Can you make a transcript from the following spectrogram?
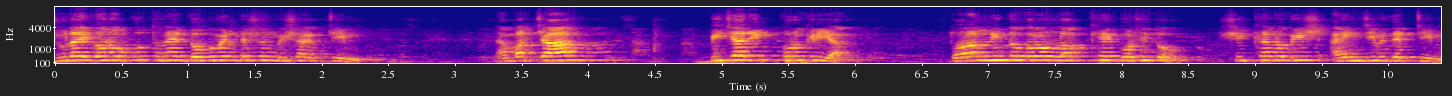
জুলাই গণ অভ্যুত্থানের ডকুমেন্টেশন বিষয়ক টিম। নাম্বার চার, বিচারিক প্রক্রিয়া, ত্বরান্বিতকরণ লক্ষ্যে গঠিত শিক্ষানবিশ আইনজীবীদের টিম।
